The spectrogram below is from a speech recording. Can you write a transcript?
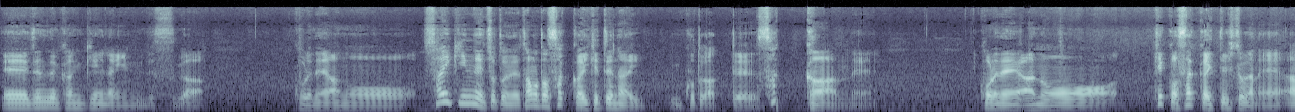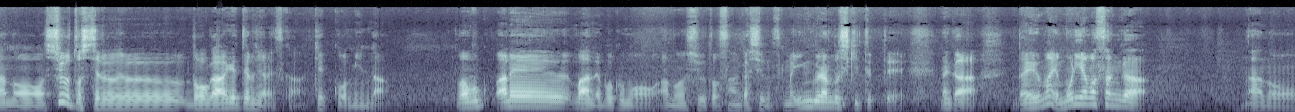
えー、全然関係ないんですが、これね、あのー、最近ね、ちょっとね、たまたまサッカー行けてないことがあって、サッカーね、これね、あのー、結構サッカー行ってる人がね、あのシュートしてる動画上げてるじゃないですか。結構みんな。まあ僕、あれ、まあね、僕もあのシュート参加してるんですけど、まあイングランド式って言って、なんか、だいぶ前森山さんが、あの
